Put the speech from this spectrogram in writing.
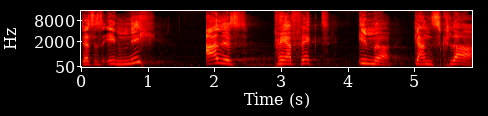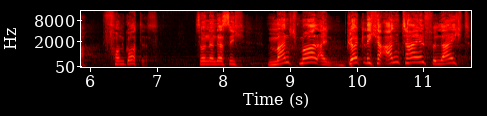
dass es eben nicht alles perfekt immer ganz klar von Gott ist, sondern dass sich manchmal ein göttlicher Anteil vielleicht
